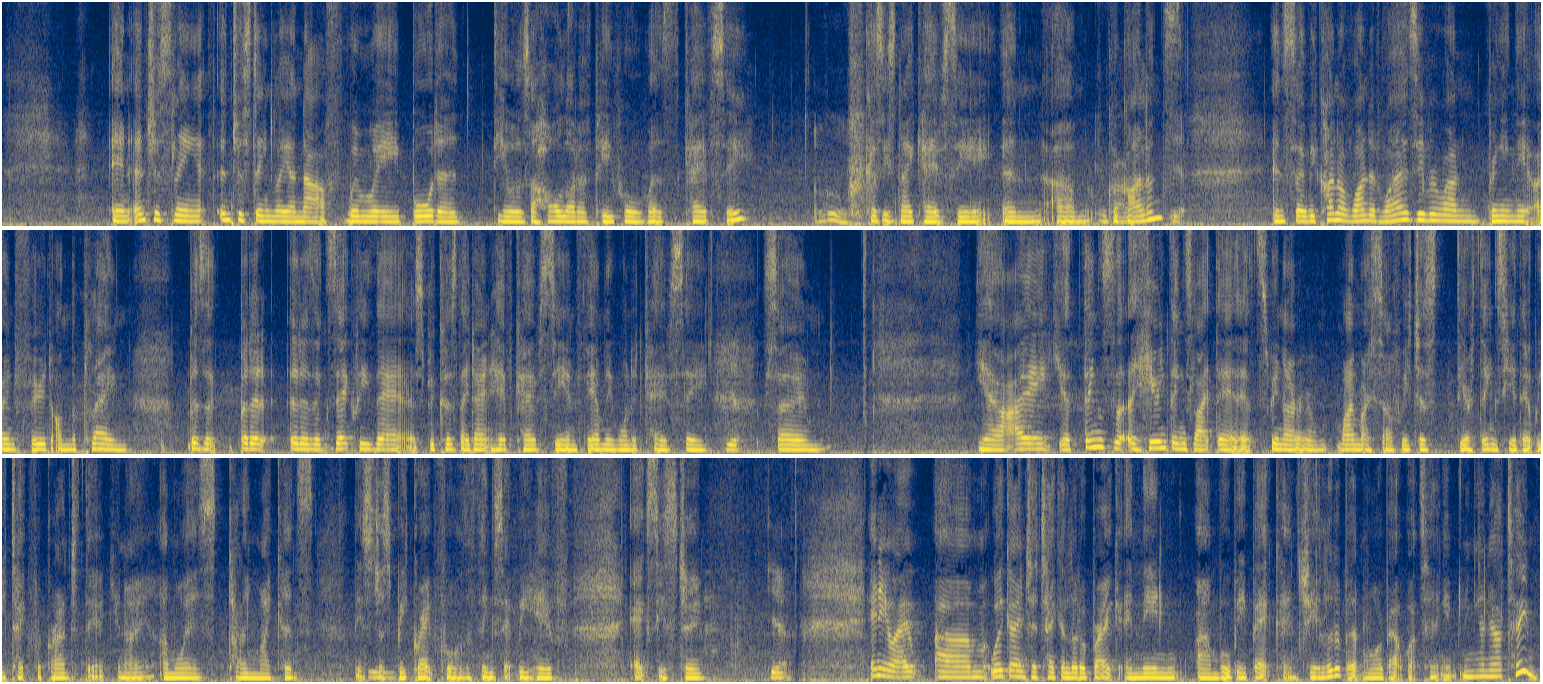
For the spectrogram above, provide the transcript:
and interesting interestingly enough, when we boarded, there was a whole lot of people with KFC because there's no KFC in, um, In Cook Islands. yeah. And so we kind of wondered why is everyone bringing their own food on the plane? But it, but it, it is exactly that. It's because they don't have KFC and family wanted KFC. Yeah. So yeah, I yeah things hearing things like that. It's when I remind myself we just there are things here that we take for granted. That you know I'm always telling my kids, let's just mm. be grateful for the things that we have access to. Yeah. Anyway, um, we're going to take a little break and then um, we'll be back and share a little bit more about what's happening in our team.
